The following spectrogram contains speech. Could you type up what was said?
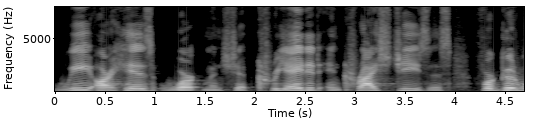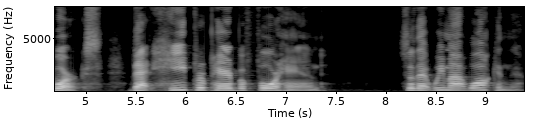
we are his workmanship, created in Christ Jesus for good works that he prepared beforehand so that we might walk in them.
